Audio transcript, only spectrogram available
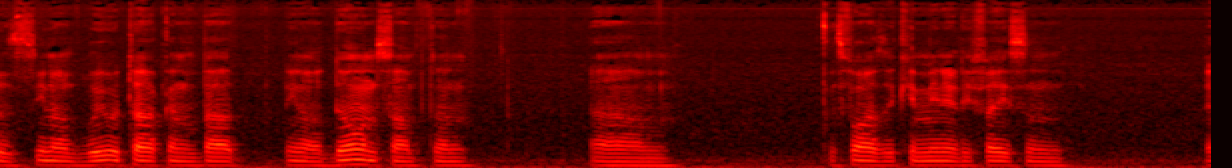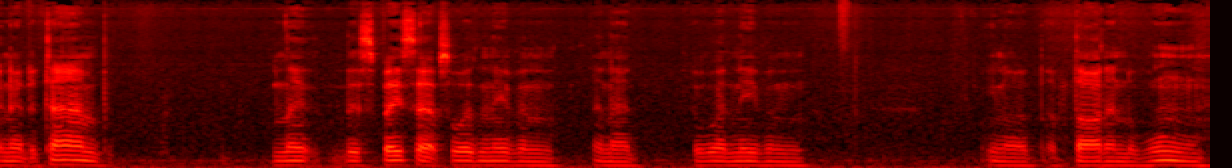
Because you know we were talking about you know doing something um, as far as the community facing, and at the time, the, space apps wasn't even, and I, it wasn't even, you know, a thought in the womb,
